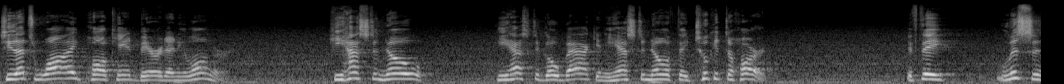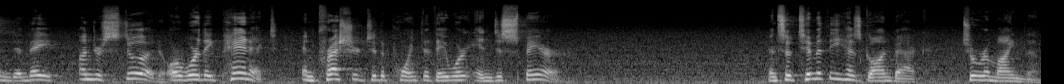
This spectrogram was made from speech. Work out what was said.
See, that's why Paul can't bear it any longer. He has to know, he has to go back and he has to know if they took it to heart. If they listened and they understood, or were they panicked and pressured to the point that they were in despair? And so Timothy has gone back to remind them,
